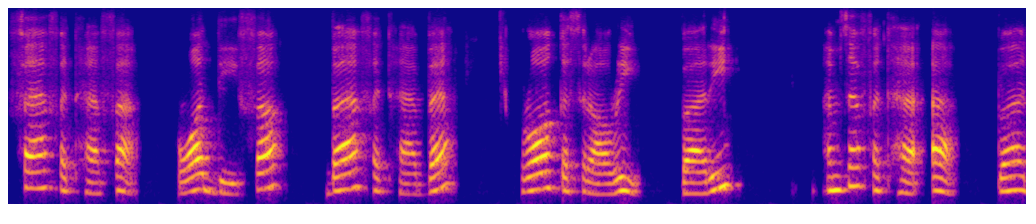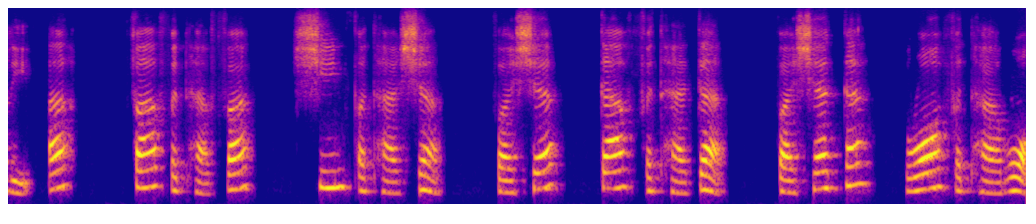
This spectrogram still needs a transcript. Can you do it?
فا فتحة فا. رادي فا. با فتحة با. را كسرة ري. باري. همزة فتحة أ. باري أ. فا فتحة فا. شين فتحة شا. فشا كاف فتحة كا فشاكا را فتحة را.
